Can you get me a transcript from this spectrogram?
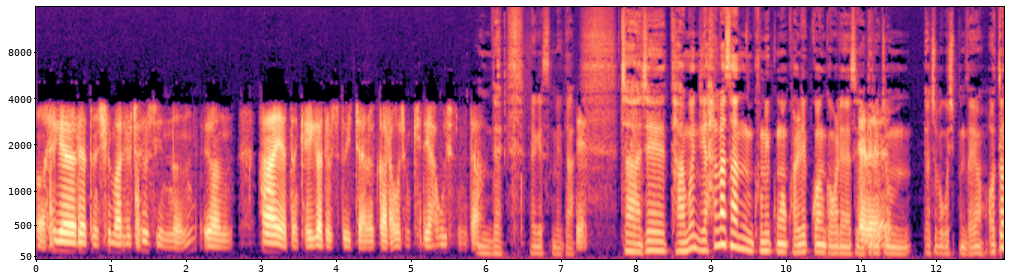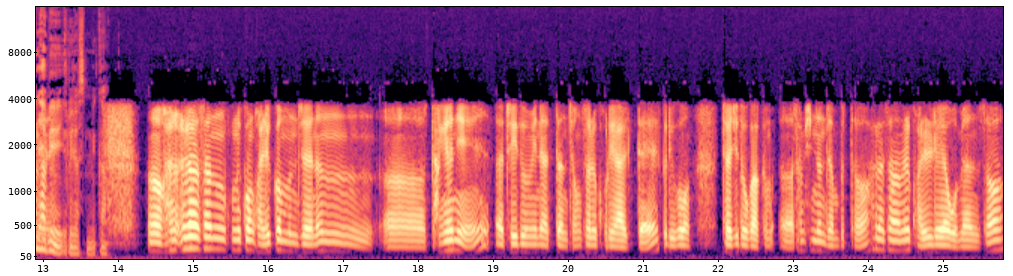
어, 해결의 어떤 실마리를 찾을 수 있는 이런 하나의 어떤 계기가 될 수도 있지 않을까라고 좀 기대하고 있습니다. 음, 네, 알겠습니다. 네. 자, 이제 다음은 이제 한라산 국립공원 관리권과 관련해서 네네. 얘기를 좀 여쭤보고 싶은데요. 어떤 네. 합의 이루어졌습니까? 어, 한라산 국립공원 관리권 문제는 어, 당연히 제주도민의 어떤 정서를 고려할 때 그리고 제주도가 그, 어, 30년 전부터 한라산을 관리해 오면서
